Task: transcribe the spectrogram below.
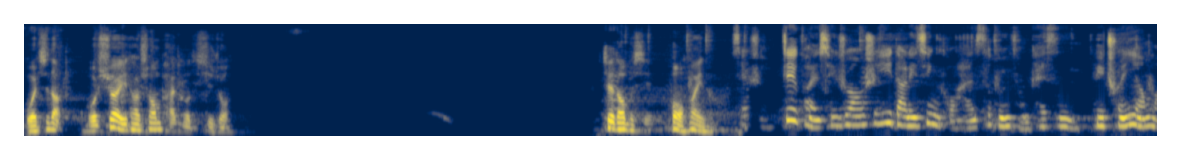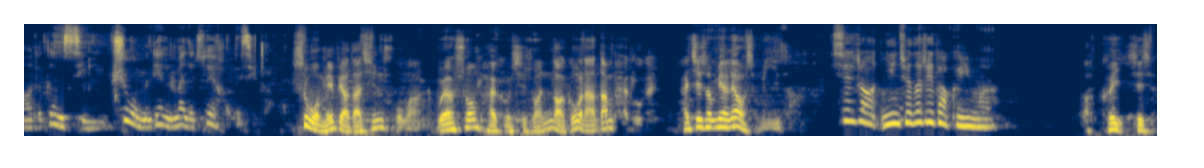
我知道，我需要一套双排扣的西装。这套不行，帮我换一套。先生，这款西装是意大利进口韩丝混纺开丝呢，比纯羊毛的更细腻，是我们店里卖的最好的西装。是我没表达清楚吗？我要双排扣西装，你老给我拿单排扣干什么？还介绍面料什么意思啊？先生，您觉得这套可以吗？啊，可以，谢谢。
